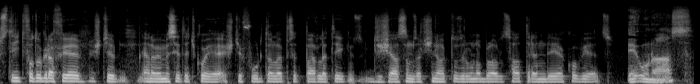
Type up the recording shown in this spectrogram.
street fotografie ještě, já nevím, jestli teďko je ještě furt, ale před pár lety, když já jsem začínal, to zrovna byla docela trendy jako věc. I u nás?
